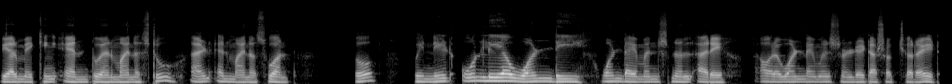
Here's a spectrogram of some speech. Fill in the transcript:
We are making n to n minus 2 and n minus 1 so we need only a 1d one dimensional array or a one dimensional data structure right?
